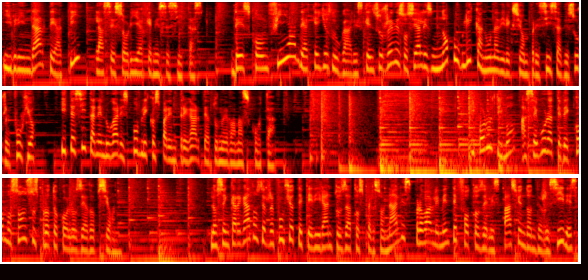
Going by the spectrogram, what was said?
y brindarte a ti la asesoría que necesitas. Desconfía de aquellos lugares que en sus redes sociales no publican una dirección precisa de su refugio y te citan en lugares públicos para entregarte a tu nueva mascota. Y por último, asegúrate de cómo son sus protocolos de adopción. Los encargados del refugio te pedirán tus datos personales, probablemente fotos del espacio en donde resides,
